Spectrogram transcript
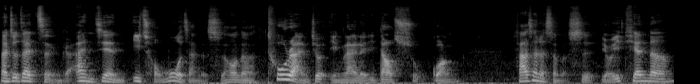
那就在整个案件一筹莫展的时候呢，突然就迎来了一道曙光。发生了什么事？有一天呢，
